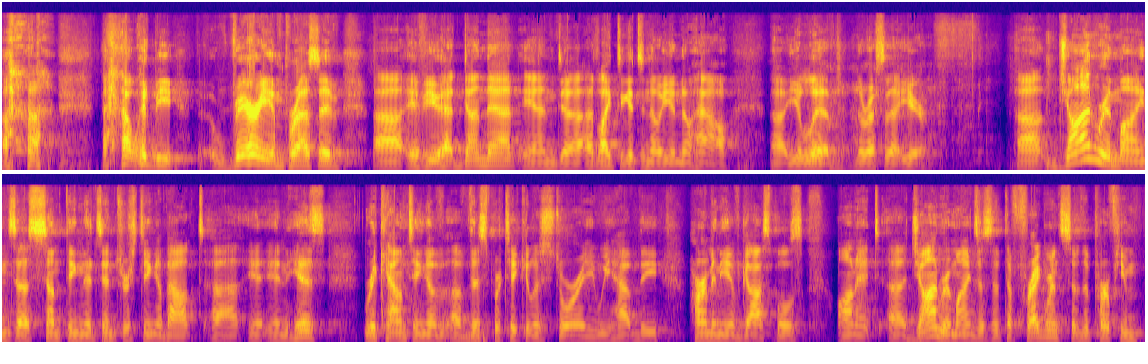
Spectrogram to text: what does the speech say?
uh, that would be very impressive uh, if you had done that, and uh, I'd like to get to know you and know how uh, you lived the rest of that year. Uh, John reminds us something that's interesting about uh, in, in, his recounting of, of, this particular story. We have the harmony of gospels on it. Uh, John reminds us that the fragrance of the perfume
